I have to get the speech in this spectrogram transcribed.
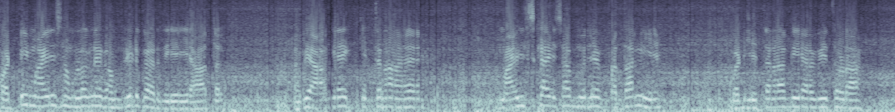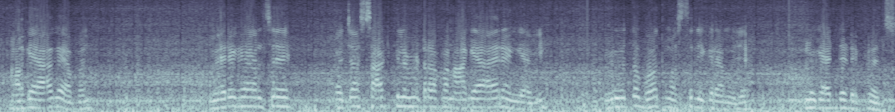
40 माइल्स हम लोग ने कंप्लीट कर दिए यहाँ तक। अभी आगे कितना है? माइल्स का हिसाब मुझे पता नहीं है बट जितना भी अभी थोड़ा आगे आ गए अपन। मेरे ख्याल से 50-60 किलोमीटर अपन आगे आए रहेंगे अभी। व्यू तो बहुत मस्त दिख रहा है मुझे। लुक एट द डिफरेंस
